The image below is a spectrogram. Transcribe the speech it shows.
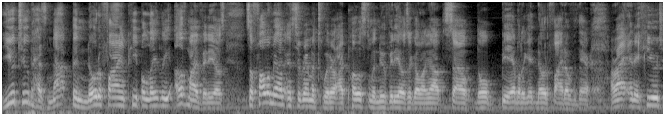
YouTube has not been notifying people lately of my videos. So follow me on Instagram and Twitter. I post when new videos are going up, so they'll be able to get notified over there. All right, and a huge,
